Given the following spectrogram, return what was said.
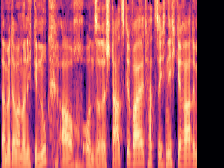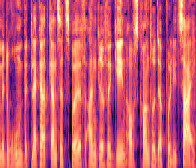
Damit aber noch nicht genug. Auch unsere Staatsgewalt hat sich nicht gerade mit Ruhm bekleckert. Ganze zwölf Angriffe gehen aufs Konto der Polizei.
